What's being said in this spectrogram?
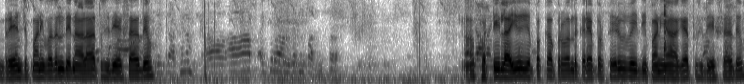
ਡਰੇਨ 'ਚ ਪਾਣੀ ਵਧਣ ਦੇ ਨਾਲ ਆ, ਤੁਸੀਂ ਦੇਖ ਸਕਦੇ ਹੋ। ਆ ਫੱਟੀ ਲਾਈ ਹੋਈ ਹੈ ਪੱਕਾ ਪ੍ਰਬੰਧ ਕਰਿਆ, ਪਰ ਫਿਰ ਵੀ ਵੇਚਦੀ ਪਾਣੀ ਆ ਗਿਆ, ਤੁਸੀਂ ਦੇਖ ਸਕਦੇ ਹੋ।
